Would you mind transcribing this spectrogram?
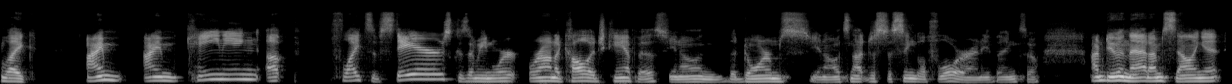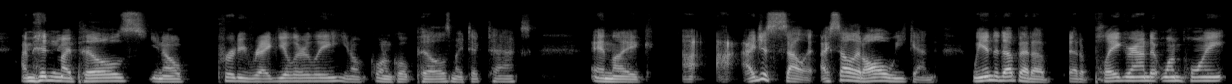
like i'm i'm caning up flights of stairs because i mean we're we're on a college campus you know and the dorms you know it's not just a single floor or anything so i'm doing that i'm selling it i'm hitting my pills you know pretty regularly you know quote unquote pills my tic tacs and like I, I just sell it i sell it all weekend we ended up at a at a playground at one point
